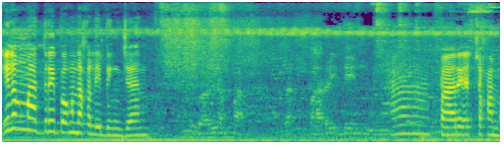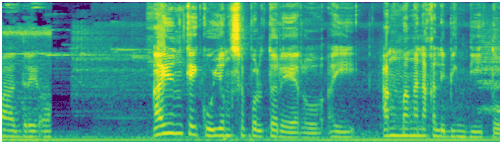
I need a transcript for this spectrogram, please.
ilang madre po ang nakalibing dyan? Wala pa. Pare din. Ah, pare at saka madre. Oh. Ayon kay Kuyang Sepulturero ay ang mga nakalibing dito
